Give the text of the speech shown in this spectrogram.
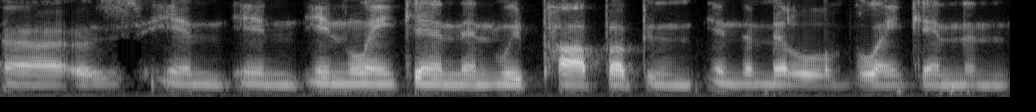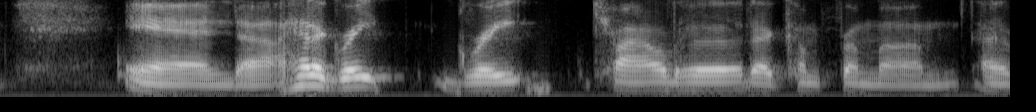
uh, was in in in Lincoln, and we'd pop up in in the middle of Lincoln, and and uh, I had a great great childhood. I come from um, a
